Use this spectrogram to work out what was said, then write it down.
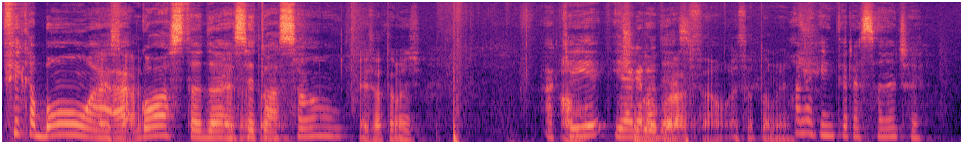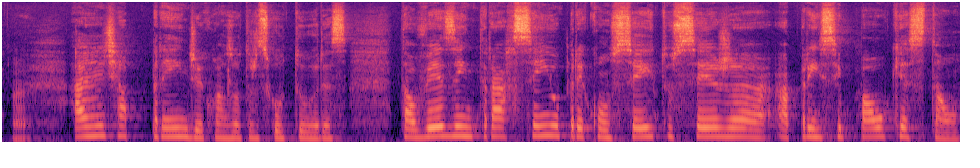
Fica bom, a, gosta da Exatamente. situação. Exatamente. Aqui e agradece. Coração, exatamente. Olha que interessante. É. A gente aprende com as outras culturas. Talvez entrar sem o preconceito seja a principal questão.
